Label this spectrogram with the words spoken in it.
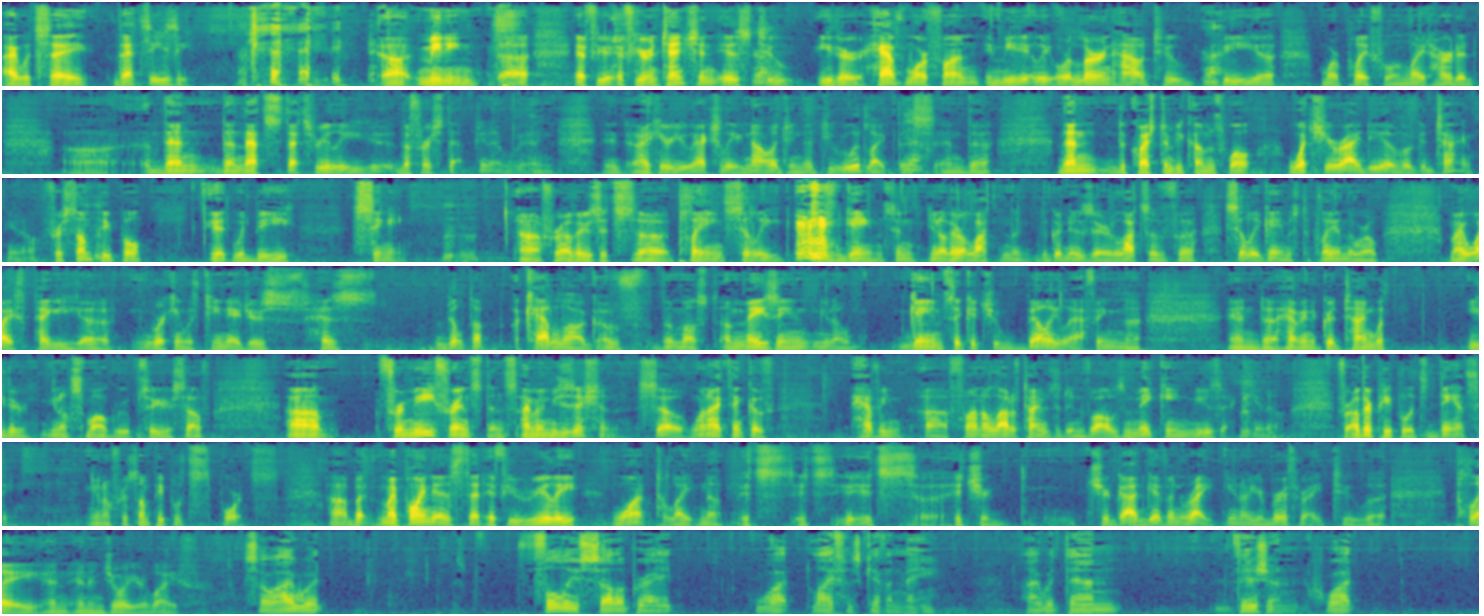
I would say that's easy. Okay. uh, meaning, uh, if you if your intention is right. to either have more fun immediately or learn how to right. be uh, more playful and lighthearted, uh, then then that's that's really the first step, you know. And I hear you actually acknowledging that you would like this, yeah. and uh, then the question becomes, well, what's your idea of a good time? You know, for some mm-hmm. people, it would be singing. Mm-hmm. Uh, for others, it's uh, playing silly games, and you know there are a lot. The, the, good news there are lots of uh, silly games to play in the world. My wife Peggy, uh, working with teenagers, has built up a catalog of the most amazing, you know, games that get you belly laughing uh, and uh, having a good time with either you know small groups or yourself. Um, for me, for instance, I'm a musician, so when I think of having uh, fun, a lot of times it involves making music. Mm-hmm. You know, for other people it's dancing. You know, for some people it's sports. Uh, but my point is that if you really want to lighten up, it's it's it's uh, it's your it's your God-given right. You know, your birthright to uh, play and, and enjoy your life. So I would fully celebrate what life has given me. I would then vision what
